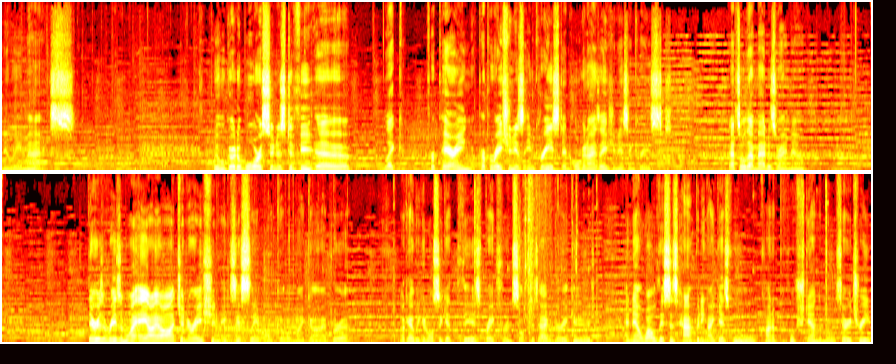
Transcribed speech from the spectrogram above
nearly max. We will go to war as soon as uh, like preparing preparation is increased and organization is increased. That's all that matters right now. There is a reason why AI art generation exists, Liam. Oh god, my guy, bruh. Okay, we can also get this, breakthrough and soft attack, very good. And now while this is happening, I guess we will kind of push down the military tree.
